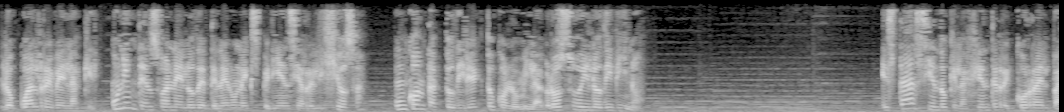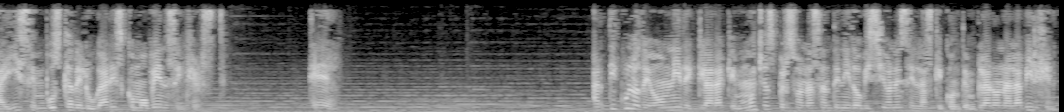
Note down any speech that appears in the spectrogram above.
lo cual revela que un intenso anhelo de tener una experiencia religiosa, un contacto directo con lo milagroso y lo divino, está haciendo que la gente recorra el país en busca de lugares como Bensonhurst. El artículo de Omni declara que muchas personas han tenido visiones en las que contemplaron a la Virgen,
